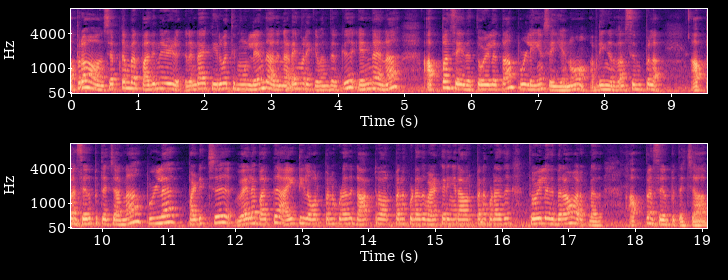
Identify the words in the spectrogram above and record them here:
அப்புறம் செப்டம்பர் பதினேழு ரெண்டாயிரத்தி இருபத்தி மூணுலேருந்து அது நடைமுறைக்கு வந்திருக்கு. என்னன்னா அப்பன் செய்த தொழிலை தான் பிள்ளையும் செய்யணும் அப்படிங்கிறது தான் சிம்பிளாக அப்பன் செருப்பு தைச்சான்னா புள்ள படிச்சு வேலை பார்த்து ஐடியில் ஒர்க் பண்ணக்கூடாது டாக்டராக ஒர்க் பண்ணக்கூடாது வழக்கறிஞராக ஒர்க் பண்ணக்கூடாது தொழிலதிபராகவும் வரக்கூடாது. அப்பன் செருப்பு தைச்சா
